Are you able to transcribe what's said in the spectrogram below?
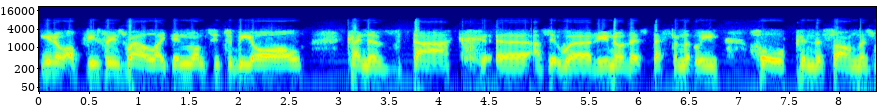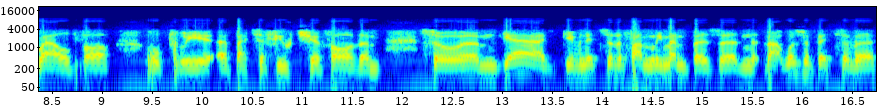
you know, obviously as well, I didn't want it to be all kind of dark, uh, as it were. You know, there's definitely hope in the song as well for hopefully a better future for them. So, um, yeah, I've given it to the family members, and that was a bit of a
